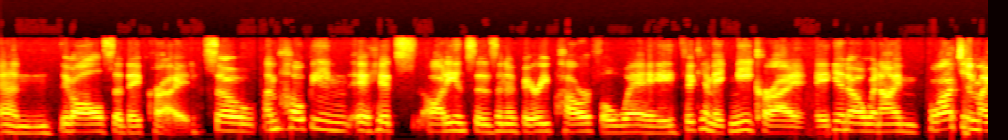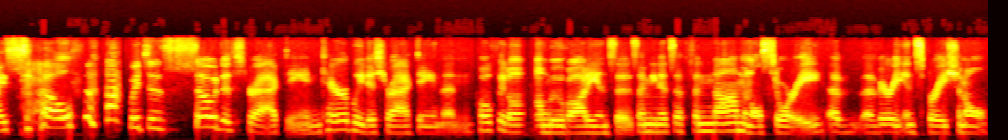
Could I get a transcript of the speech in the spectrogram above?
and they've all said they've cried. So I'm hoping it hits audiences in a very powerful way. If it can make me cry, you know, when I'm watching myself, which is so distracting, terribly distracting, then hopefully it'll, move audiences. I mean, it's a phenomenal story, a, a very inspirational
